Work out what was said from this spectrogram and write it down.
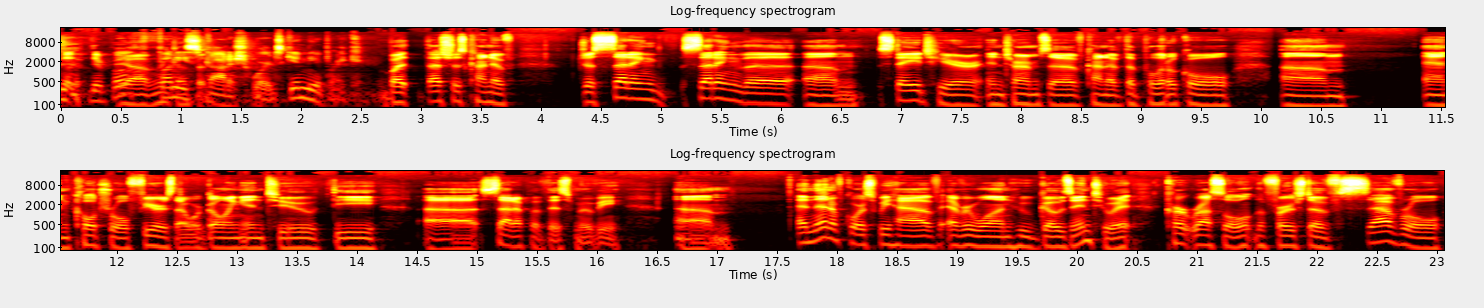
Look, they're both Yeah, funny MacGuffin. Scottish words. Give me a break. but that's just kind of just setting setting the um, stage here in terms of kind of the political um, and cultural fears that were going into the uh, setup of this movie. Um, and then, of course, we have everyone who goes into it. Kurt Russell, the first of several.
